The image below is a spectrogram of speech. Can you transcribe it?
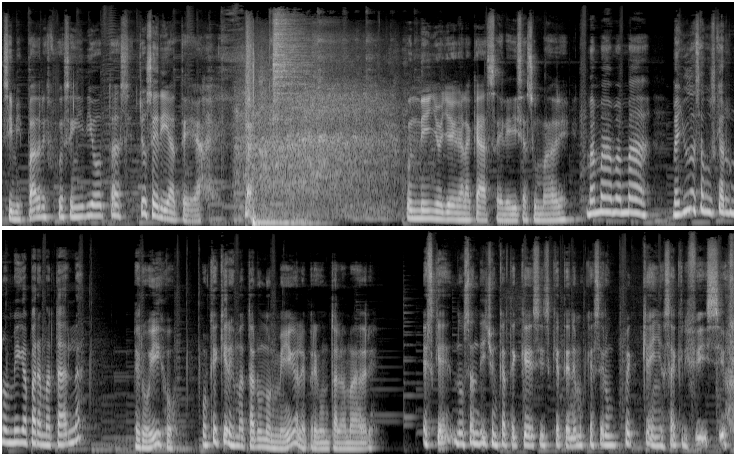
si mis padres fuesen idiotas, yo sería atea. Un niño llega a la casa y le dice a su madre, Mamá, mamá, ¿me ayudas a buscar una hormiga para matarla? Pero hijo, ¿por qué quieres matar una hormiga? le pregunta la madre. Es que nos han dicho en catequesis que tenemos que hacer un pequeño sacrificio.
